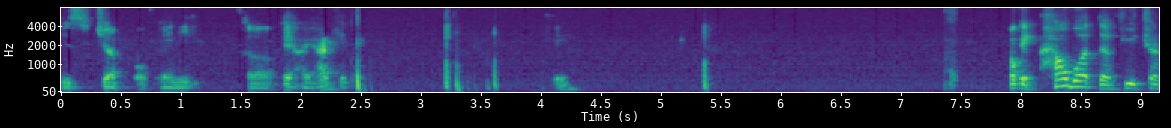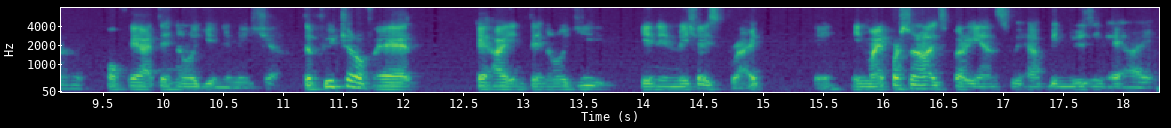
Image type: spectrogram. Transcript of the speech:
is job of any uh, AI architect. Okay. Okay, how about the future of AI technology in Indonesia? The future of AI, AI in technology in Indonesia is bright. Okay. In my personal experience, we have been using AI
